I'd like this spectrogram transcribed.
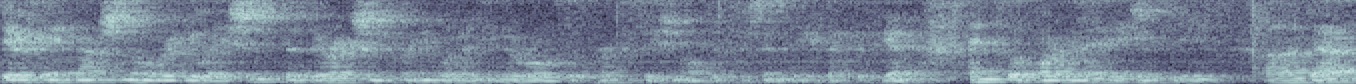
there's a national regulation, the direction for implementing the roles of participation officers in the executive unit and so subordinate agencies uh, that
